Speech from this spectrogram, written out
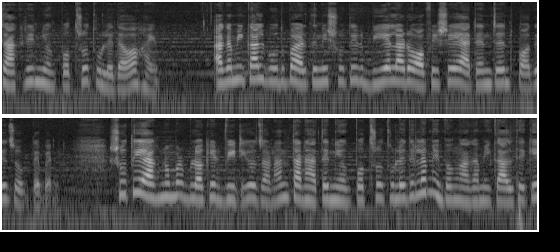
চাকরির নিয়োগপত্র তুলে দেওয়া হয়। আগামীকাল বুধবার তিনি সুতির বিএলআরও অফিসে অ্যাটেন্ডেন্ট পদে যোগ দেবেন। সুতি এক নম্বর ব্লকের ভিডিও জানান, তার হাতে নিয়োগপত্র তুলে দিলাম এবং আগামীকাল থেকে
